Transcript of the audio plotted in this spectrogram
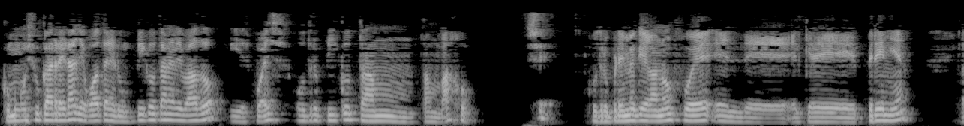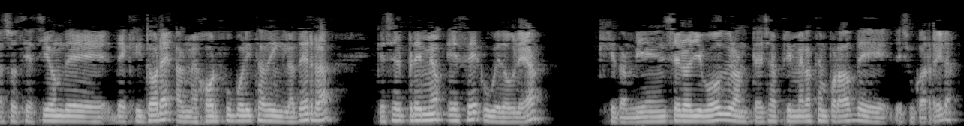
cómo su carrera llegó a tener un pico tan elevado y después otro pico tan, tan bajo. Sí. Otro premio que ganó fue el de, el que premia la Asociación de, Escritores al mejor futbolista de Inglaterra, que es el premio FWA, que también se lo llevó durante esas primeras temporadas de, su carrera.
